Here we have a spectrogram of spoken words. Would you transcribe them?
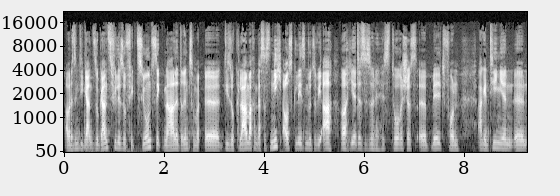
aber da sind die ganz, so ganz viele so Fiktionssignale drin, zum, äh, die so klar machen, dass es nicht ausgelesen wird, so wie, ah, oh, hier, das ist so ein historisches äh, Bild von Argentinien äh,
